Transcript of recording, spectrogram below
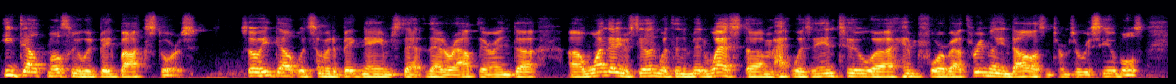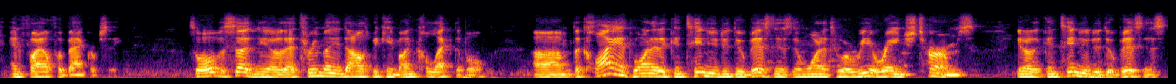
he dealt mostly with big box stores. So he dealt with some of the big names that, that are out there. And uh, uh, one that he was dealing with in the Midwest um, was into uh, him for about $3 million in terms of receivables and filed for bankruptcy. So all of a sudden, you know, that $3 million became uncollectible. Um, the client wanted to continue to do business and wanted to rearrange terms, you know, to continue to do business.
